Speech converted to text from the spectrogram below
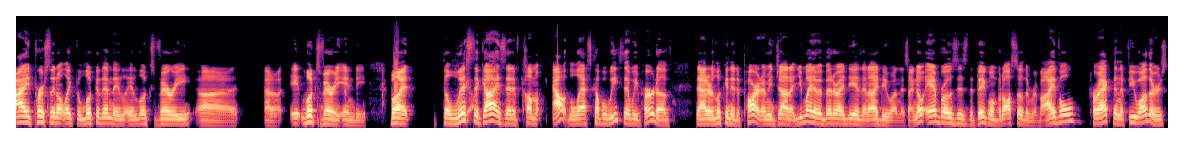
I personally don't like the look of them. They it looks very uh, I don't know. It looks very indie. But the list of guys that have come out in the last couple weeks that we've heard of that are looking to depart. I mean, John, you might have a better idea than I do on this. I know Ambrose is the big one, but also the Revival, correct, and a few others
